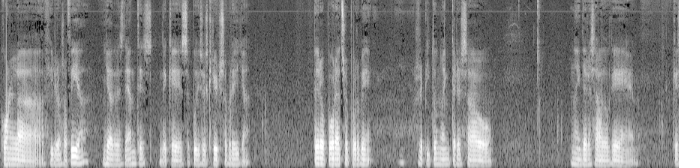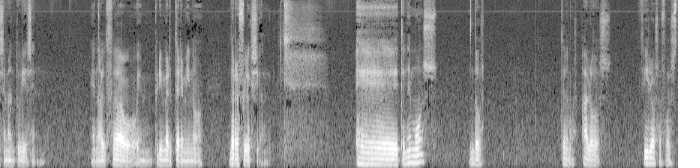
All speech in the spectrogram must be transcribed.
con la filosofía, ya desde antes de que se pudiese escribir sobre ella, pero por H o por B, repito, no ha interesado, no ha interesado que, que se mantuviesen en alza o en primer término de reflexión. Eh, tenemos dos tenemos a los filósofos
